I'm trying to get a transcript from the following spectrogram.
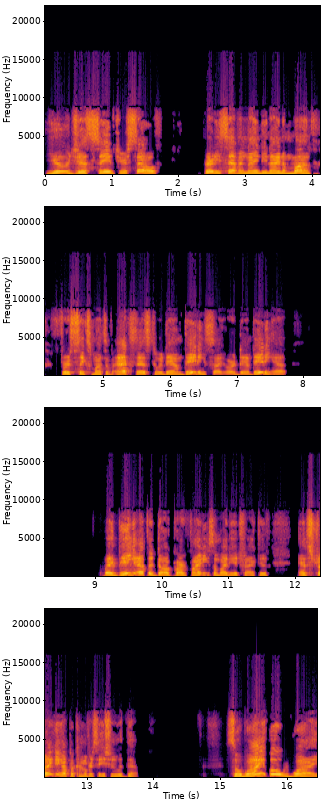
you just saved yourself thirty-seven ninety-nine a month for six months of access to a damn dating site or a damn dating app by being at the dog park, finding somebody attractive, and striking up a conversation with them. So why oh why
